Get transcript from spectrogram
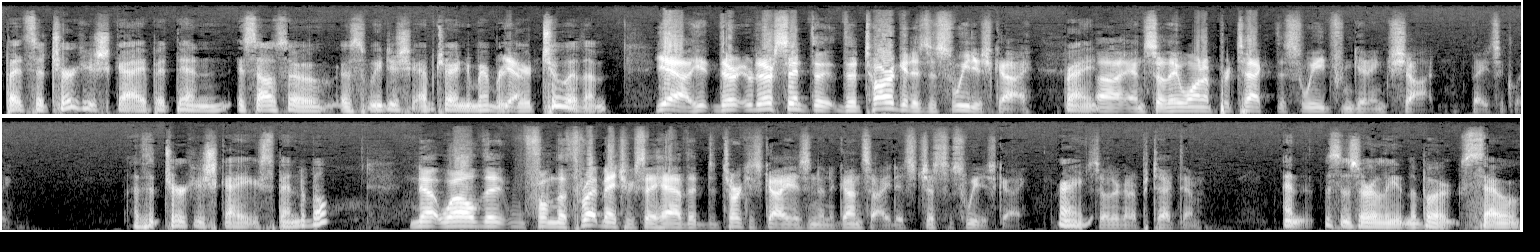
But it's a Turkish guy, but then it's also a Swedish. I'm trying to remember. Yeah. There are two of them, Yeah, they're they're sent. The, the target is a Swedish guy, right? uh, and so they want to protect the Swede from getting shot, basically. Is the Turkish guy expendable? No, well, the, from the threat matrix they have, that the Turkish guy isn't in a gun sight. It's just a Swedish guy. Right. So they're going to protect him. And this is early in the book, so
